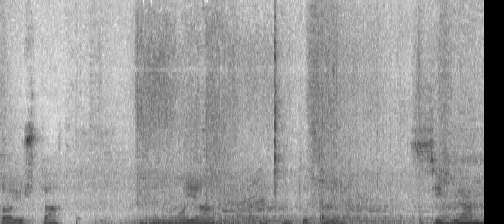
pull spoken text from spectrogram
to już ta y, moja tutaj Sigran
